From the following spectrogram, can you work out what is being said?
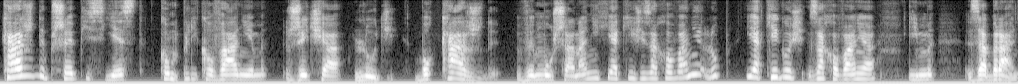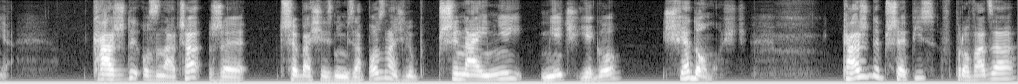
każdy przepis jest komplikowaniem życia ludzi, bo każdy wymusza na nich jakieś zachowanie lub jakiegoś zachowania im zabrania. Każdy oznacza, że trzeba się z nim zapoznać lub przynajmniej mieć jego świadomość. Każdy przepis wprowadza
